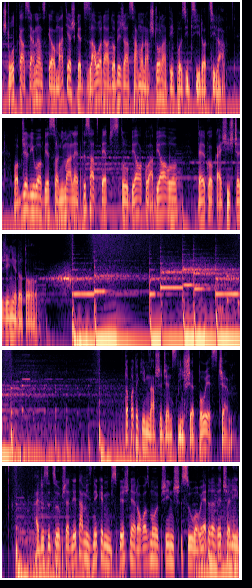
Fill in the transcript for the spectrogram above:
Štvrtka Sernjanského Matješkec zawoda dobieża samo na 14 pozycji do cíla. Obdzieliło bie so nimale 1500 bieharków a bieharów, tylko kaž jeszcze żenie do toho. To potekim nasze dżęsniejsze powieście. A gdy se przed latami z niekim spiesznie do rozmowy przyjść, su o wedre ryczeli,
